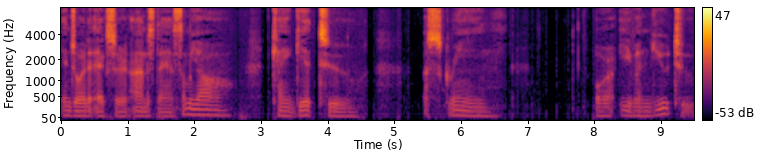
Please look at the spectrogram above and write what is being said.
enjoy the excerpt. I understand some of y'all can't get to a screen or even YouTube.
